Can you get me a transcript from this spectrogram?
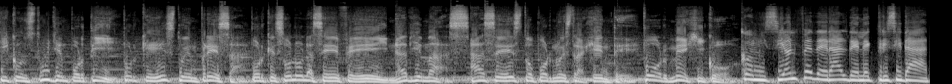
Y construyen por ti, porque es tu empresa, porque solo la CFE y nadie más hace esto por nuestra gente, por México. Comisión Federal de Electricidad.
